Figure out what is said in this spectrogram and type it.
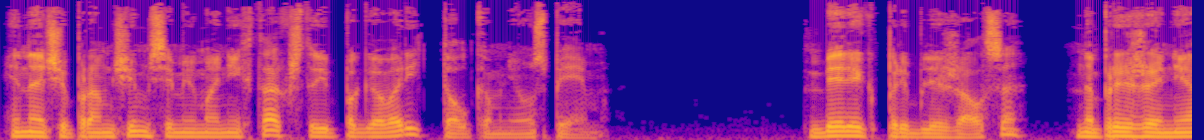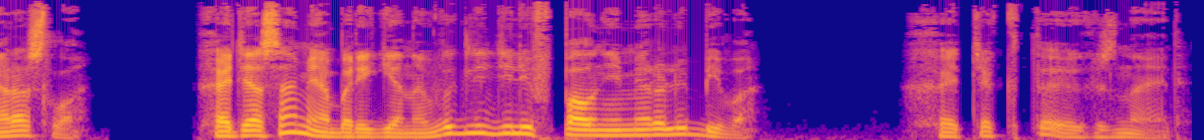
иначе промчимся мимо них так, что и поговорить толком не успеем». Берег приближался, напряжение росло. Хотя сами аборигены выглядели вполне миролюбиво. Хотя кто их знает.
